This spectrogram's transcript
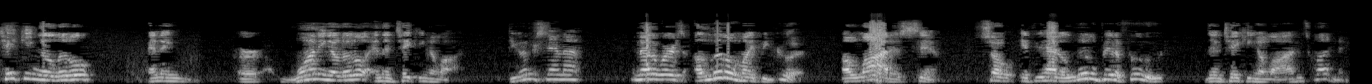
taking a little and then, or wanting a little and then taking a lot. Do you understand that? In other words, a little might be good. A lot is sin. So if you had a little bit of food, then taking a lot is gluttony.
